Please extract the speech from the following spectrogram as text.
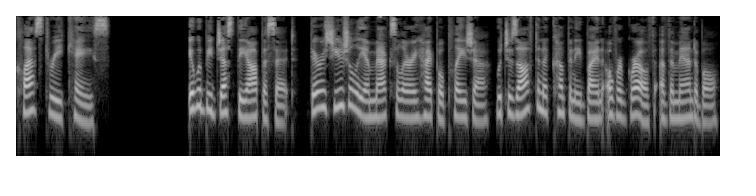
Class 3 case. It would be just the opposite, there is usually a maxillary hypoplasia which is often accompanied by an overgrowth of the mandible.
